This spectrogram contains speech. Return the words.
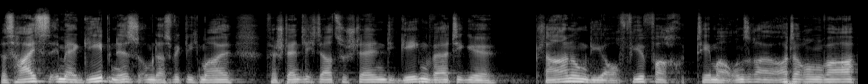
Das heißt im Ergebnis, um das wirklich mal verständlich darzustellen, die gegenwärtige Planung, die auch vielfach Thema unserer Erörterung war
